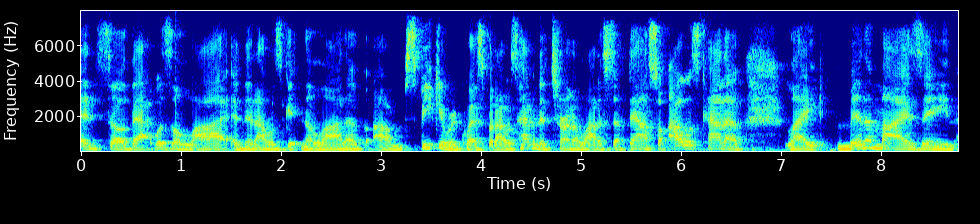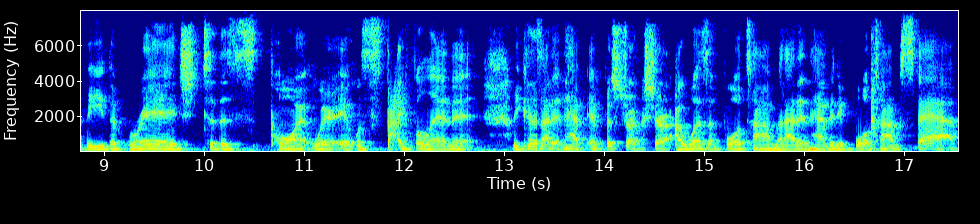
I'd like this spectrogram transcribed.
and so that was a lot. And then I was getting a lot of um, speaking requests, but I was having to turn a lot of stuff down. So I was kind of like minimizing be the bridge to this point where it was stifling it because I didn't have infrastructure. I wasn't full time and I didn't have any full time staff.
